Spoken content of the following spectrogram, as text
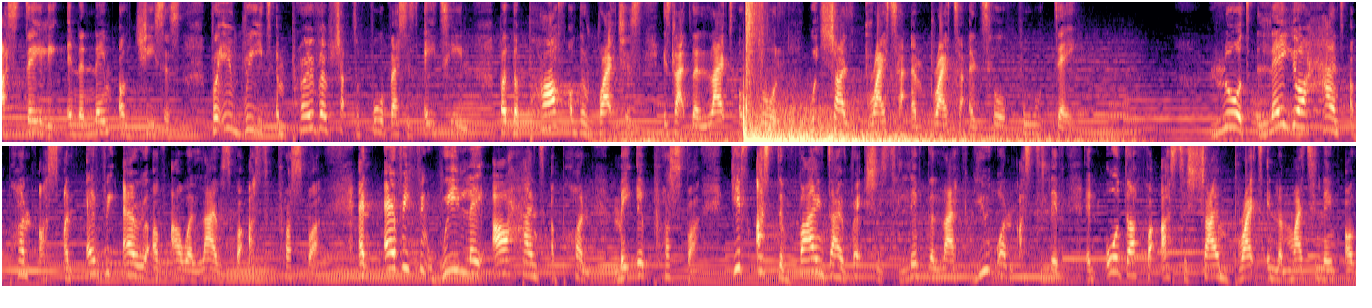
us daily in the name of Jesus. For it reads in Proverbs chapter 4, verses 18 But the path of the righteous is like the light of dawn, which shines brighter and brighter until full day. Lord, lay your hands upon us on every area of our lives for us to prosper. And everything we lay our hands upon, may it prosper. Give us divine directions to live the life you want us to live in order for us to shine bright in the mighty name of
